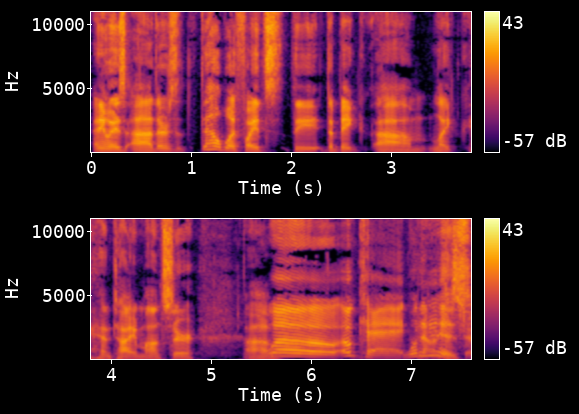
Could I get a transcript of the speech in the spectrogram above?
anyways, uh, there's the Hellboy fights the the big um like hentai monster. Um, Whoa. Okay. what no, it I'm is?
